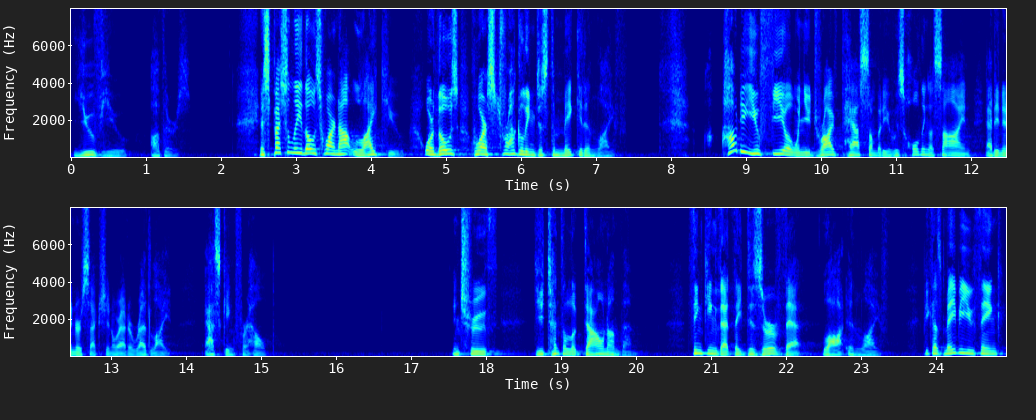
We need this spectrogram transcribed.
you view others? Especially those who are not like you or those who are struggling just to make it in life. How do you feel when you drive past somebody who's holding a sign at an intersection or at a red light asking for help? In truth, do you tend to look down on them, thinking that they deserve that lot in life. Because maybe you think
